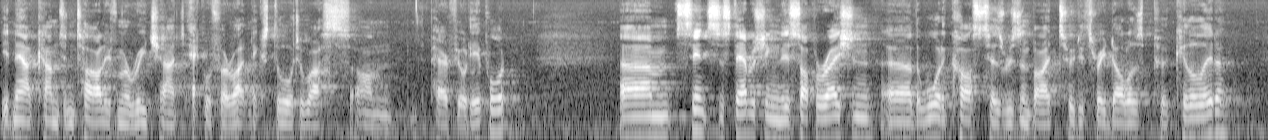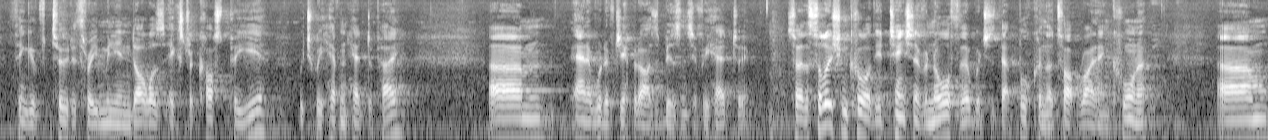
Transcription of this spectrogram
It now comes entirely from a recharge aquifer right next door to us on the Parafield Airport. Um, since establishing this operation, uh, the water cost has risen by two to three dollars per kilolitre. Think of two to three million dollars extra cost per year, which we haven't had to pay. Um, and it would have jeopardised the business if we had to. So the solution caught the attention of an author, which is that book in the top right-hand corner. Um,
